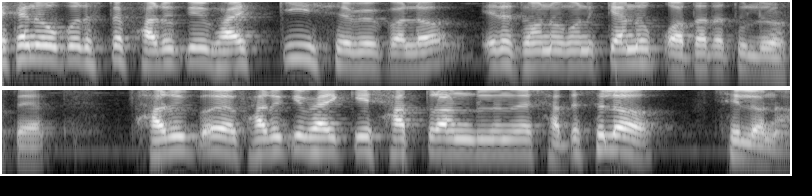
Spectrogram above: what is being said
এখানে উপদেষ্টা ফারুকি ভাই কি হিসেবে পেল? এটা জনগণ কেন কথাটা তুলে ধরছে? ফারুক ফারুকি ভাই কি ছাত্র আন্দোলনের সাথে ছিল? ছিল না।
